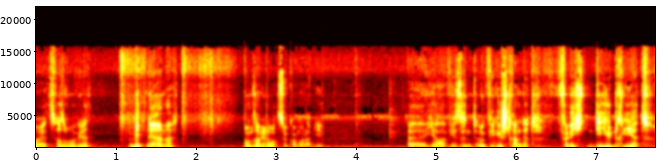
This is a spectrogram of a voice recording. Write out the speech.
So, jetzt versuchen wir wieder mitten in der Nacht zu unserem Ja. Boot zu kommen, oder wie? Äh, ja, wir sind irgendwie gestrandet, völlig dehydriert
